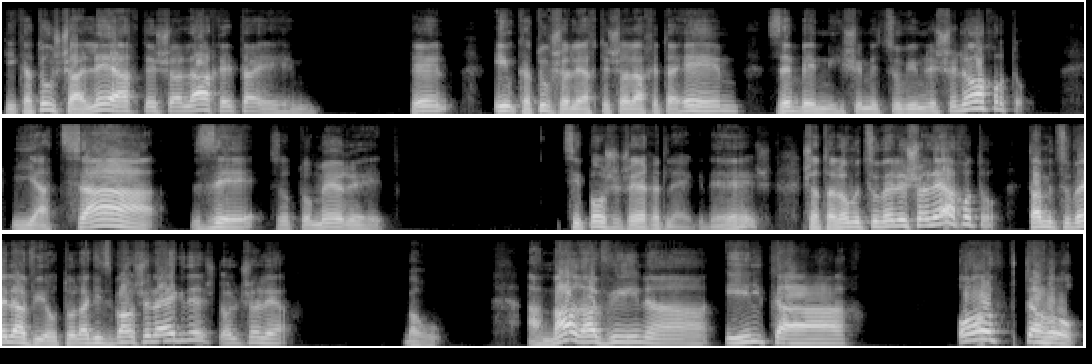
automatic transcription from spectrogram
כי כתוב שלח תשלח את האם. כן? אם כתוב שלח תשלח את האם, זה במי שמצווים לשלוח אותו. יצא זה, זאת אומרת, ציפור ששייכת להקדש, שאתה לא מצווה לשלח אותו. אתה מצווה להביא אותו לגזבר של ההקדש, לא לשלח. ברור. אמר אבינה, אילקח, עוף טהור,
